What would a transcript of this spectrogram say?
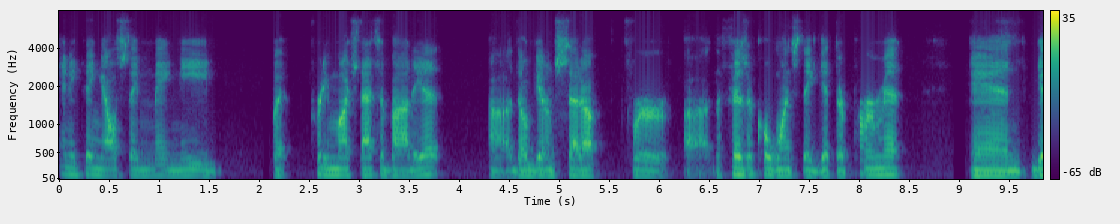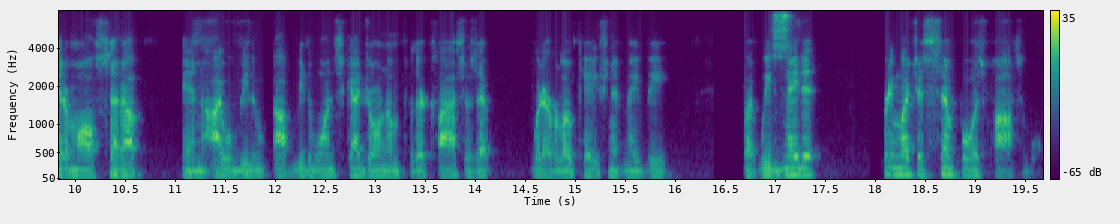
anything else they may need but pretty much that's about it. Uh, they'll get them set up for uh, the physical once they get their permit and get them all set up. And I will be the I'll be the one scheduling them for their classes at whatever location it may be. But we've made it pretty much as simple as possible.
